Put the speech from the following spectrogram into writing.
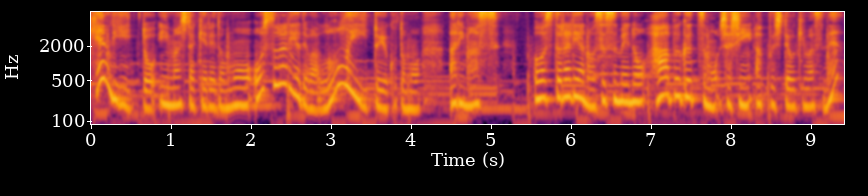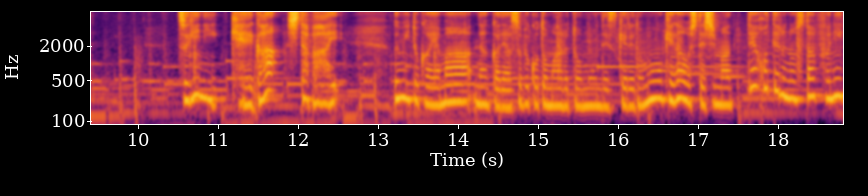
キャンディーと言いましたけれどもオーストラリアではロリーということもありますオーストラリアのおすすめのハーブグッズも写真アップしておきますね次に怪我した場合海とか山なんかで遊ぶこともあると思うんですけれども怪我をしてしまってホテルのスタッフに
